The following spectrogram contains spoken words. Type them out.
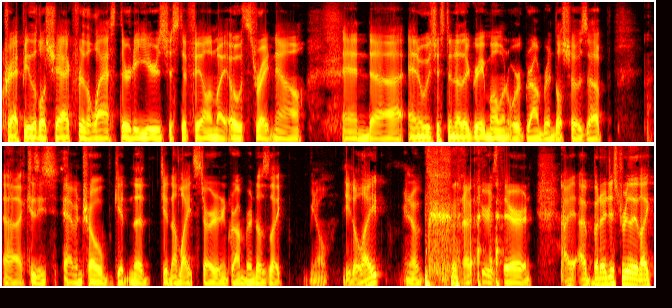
crappy little shack for the last 30 years just to fail on my oaths right now. And, uh, and it was just another great moment where Grombrindal shows up, uh, cause he's having trouble getting the, getting a light started. And Grom Grombrindal's like, you know, need a light. you know, appears there. And I, I, but I just really like,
